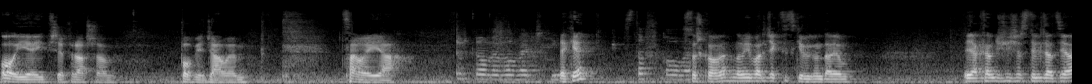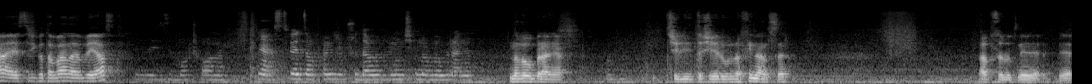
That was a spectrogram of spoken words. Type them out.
Ojej, przepraszam. Powiedziałem. Całe ja. Stożkowe bobeczki. Jakie? Stożkowe. Stożkowe? No mi bardziej jak cycki wyglądają. Jak tam dzisiejsza stylizacja? Jesteś gotowa na wyjazd? Nie, stwierdzam fakt, że przydałyby mi się nowe ubrania. Nowe ubrania. Czyli to się równa finanse. Absolutnie nie. nie.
